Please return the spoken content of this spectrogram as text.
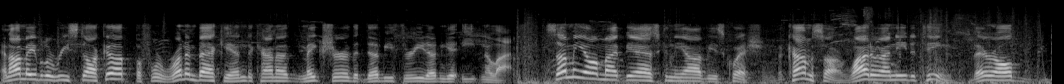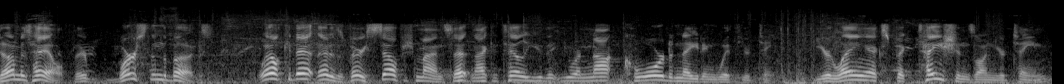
And I'm able to restock up before running back in to kind of make sure that W3 doesn't get eaten alive. Some of y'all might be asking the obvious question, but Commissar, why do I need a team? They're all dumb as hell. They're worse than the bugs. Well, Cadet, that is a very selfish mindset, and I can tell you that you are not coordinating with your team. You're laying expectations on your team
